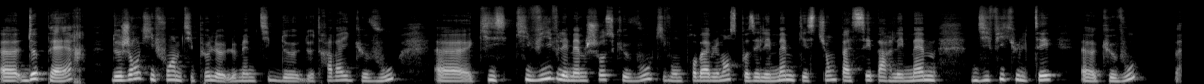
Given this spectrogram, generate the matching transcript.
de pairs de gens qui font un petit peu le, même type de, travail que vous, euh, qui, vivent les mêmes choses que vous, qui vont probablement se poser les mêmes questions, passer par les mêmes difficultés euh, que vous. Bah,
